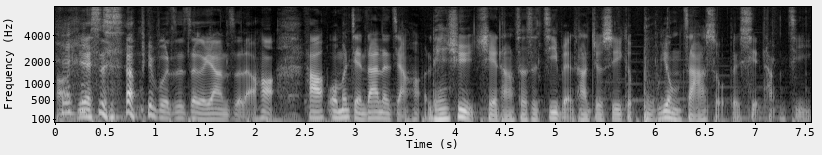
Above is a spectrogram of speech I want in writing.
好，因为事实上并不是这个样子了哈。好，我们简单的讲哈，连续血糖测试基本上就是一个不用扎手的血糖机。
